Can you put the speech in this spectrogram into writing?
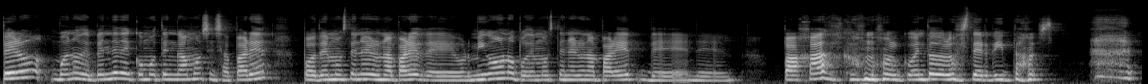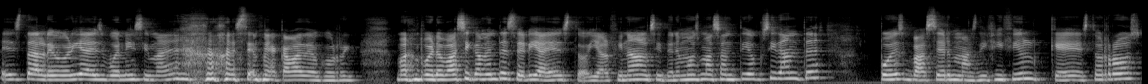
Pero bueno, depende de cómo tengamos esa pared. Podemos tener una pared de hormigón o podemos tener una pared de, paja, como el cuento de los cerditos. Esta alegoría es buenísima, ¿eh? se me acaba de ocurrir. Bueno, pero básicamente sería esto. Y al final, si tenemos más antioxidantes, pues va a ser más difícil que estos ROS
